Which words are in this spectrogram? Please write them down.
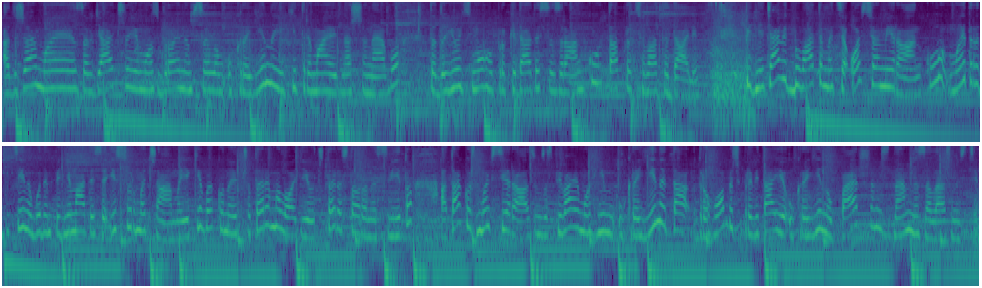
адже ми завдячуємо Збройним силам України, які тримають наше небо та дають змогу прокидатися зранку та працювати далі. Підняття відбуватиметься о 7 ранку. Ми традиційно будемо підніматися із сурмачами, які виконують чотири мелодії у чотири сторони світу. А також ми всі разом заспіваємо гімн України та Дрогобич привітає Україну першим з Днем Незалежності.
